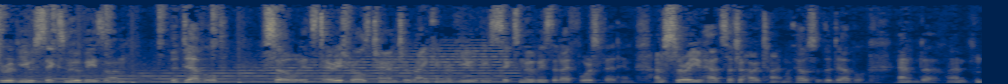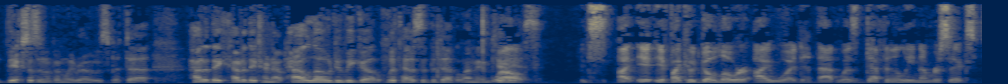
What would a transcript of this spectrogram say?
To review six movies on Bedeviled. So it's Terry Schroell's turn to rank and review these six movies that I force-fed him. I'm sorry you had such a hard time with House of the Devil and uh, and The Exorcism of Emily Rose, but uh, how did they how did they turn out? How low do we go with House of the Devil? I'm, I'm Well, it's i- if I could go lower, I would. That was definitely number six.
